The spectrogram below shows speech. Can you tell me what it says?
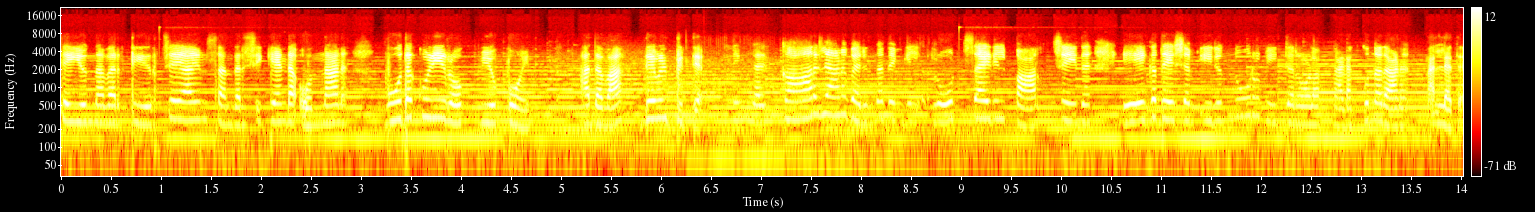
ചെയ്യുന്നവർ തീർച്ചയായും സന്ദർശിക്കേണ്ട ഒന്നാണ് ഭൂതക്കുഴി റോക്ക് വ്യൂ പോയിന്റ് അഥവാ ഡെവിൾ പിറ്റ്. നിങ്ങൾ കാറിലാണ് വരുന്നതെങ്കിൽ റോഡ് സൈഡിൽ പാർക്ക് ചെയ്ത് ഏകദേശം ഇരുന്നൂറ് മീറ്ററോളം നടക്കുന്നതാണ് നല്ലത്.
